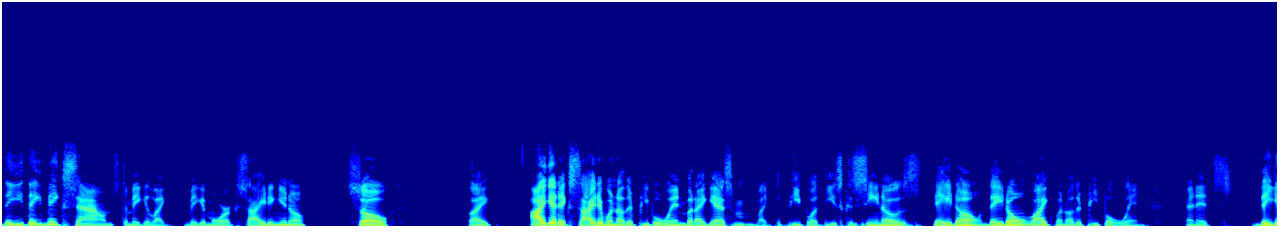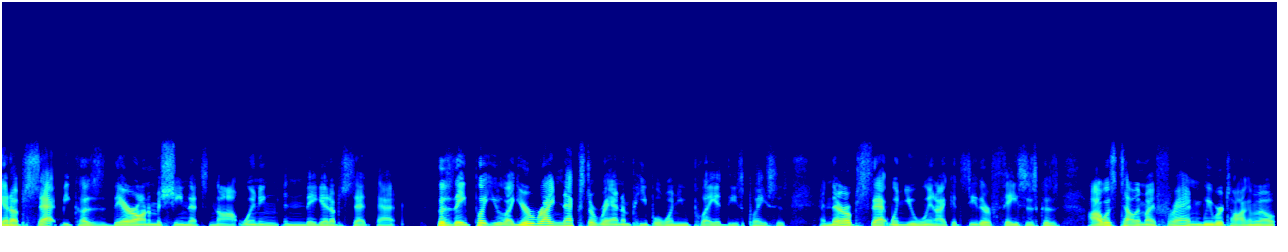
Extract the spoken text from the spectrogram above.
they they make sounds to make it like make it more exciting, you know. So, like, I get excited when other people win, but I guess like the people at these casinos, they don't. They don't like when other people win, and it's they get upset because they're on a machine that's not winning, and they get upset that because they put you like you're right next to random people when you play at these places, and they're upset when you win. I could see their faces because I was telling my friend we were talking about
